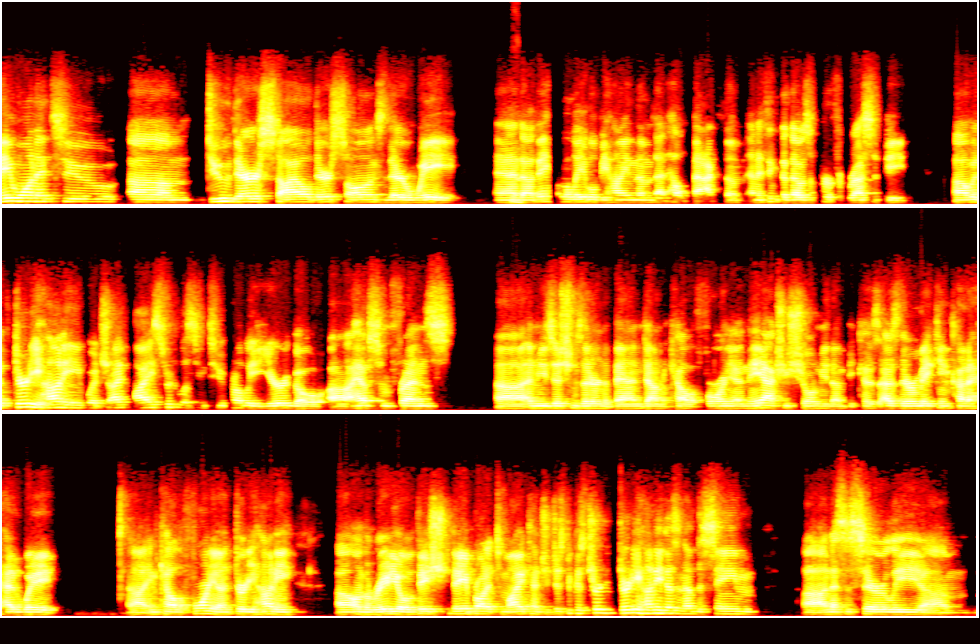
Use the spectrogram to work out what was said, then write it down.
they wanted to um, do their style, their songs, their way, and uh, they have a label behind them that helped back them. And I think that that was a perfect recipe. Uh, with Dirty Honey, which I, I started listening to probably a year ago, uh, I have some friends uh, and musicians that are in a band down in California, and they actually showed me them because as they were making kind of headway uh, in California, Dirty Honey uh, on the radio, they sh- they brought it to my attention just because Dirty Honey doesn't have the same uh, necessarily um,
